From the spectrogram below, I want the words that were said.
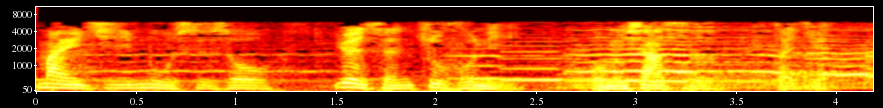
麦基牧师说，愿神祝福你，我们下次再见。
